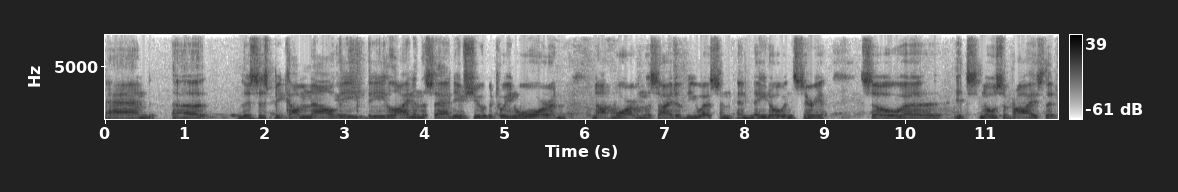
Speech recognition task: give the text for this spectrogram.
and uh, this has become now the, the line in the sand issue between war and not war on the side of the U.S. and, and NATO in Syria. So uh, it's no surprise that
